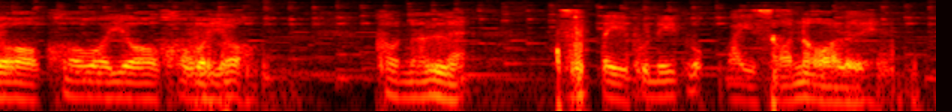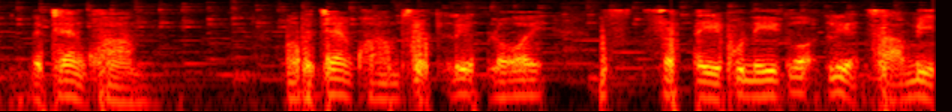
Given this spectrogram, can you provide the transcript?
ยอคอวยอคอวยอเท่านั้นแหละ สตรีผู้นี้ก็ไปสอนอเลยไปแจ้งความพอไปแจ้งความเสร็จเรียบร้อย สตรีผู้นี้ก็เรียกสามี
